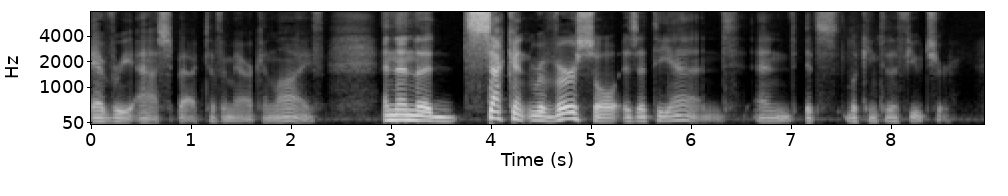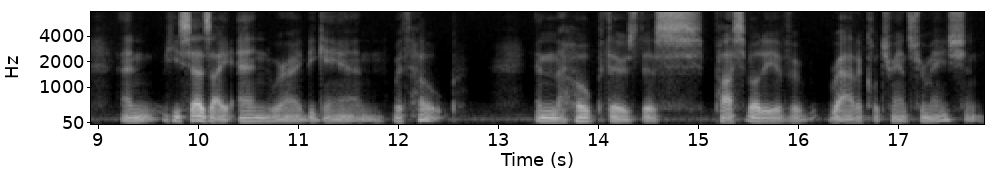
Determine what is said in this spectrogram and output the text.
every aspect of American life. And then the second reversal is at the end, and it's looking to the future. And he says, I end where I began with hope. And the hope, there's this possibility of a radical transformation.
